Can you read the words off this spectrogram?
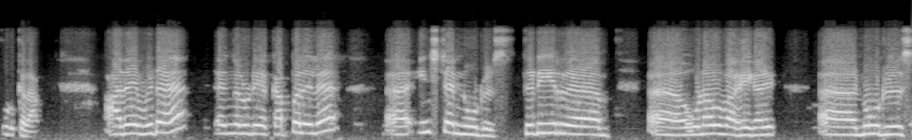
கொடுக்கலாம். அதை விட எங்களுடைய கப்பலில் இன்ஸ்டன்ட் நூடுல்ஸ் திடீர் உணவு வகைகள் நூடுல்ஸ்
